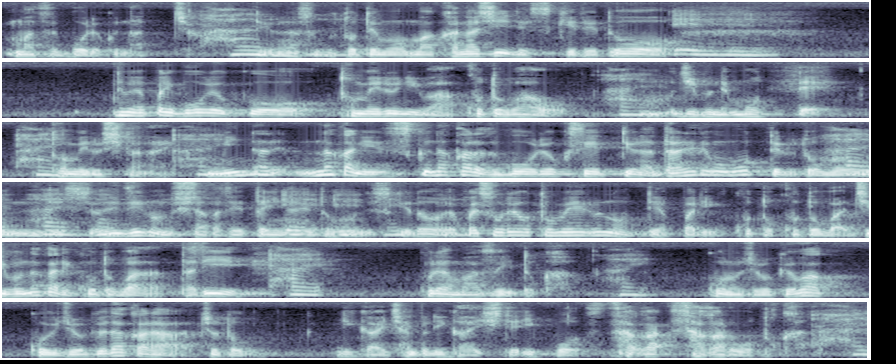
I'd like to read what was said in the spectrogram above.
まず暴力になっちゃうっていうのはすごくとてもまあ悲しいですけれど、でもやっぱり暴力を止めるには言葉を自分で持って止めるしかない。はい、みんな、中に少なからず暴力性っていうのは誰でも持ってると思うんですよね。ゼロの人なんか絶対いないと思うんですけど、やっぱりそれを止めるのってやっぱりこと言葉、自分の中で言葉だったり、これはまずいとか、この状況はこういう状況だからちょっと理解、ちゃんと理解して一歩下が下がろうとか、はい、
